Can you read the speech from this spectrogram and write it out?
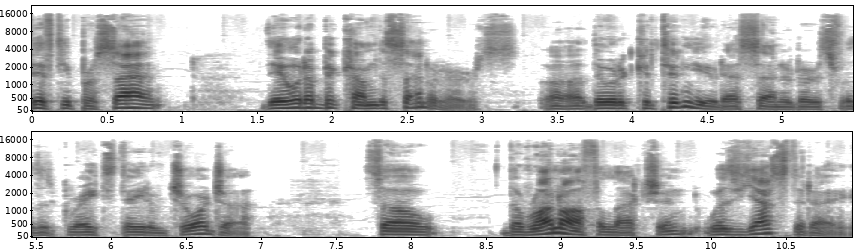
50%, they would have become the senators. Uh, they would have continued as senators for the great state of Georgia. So the runoff election was yesterday.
